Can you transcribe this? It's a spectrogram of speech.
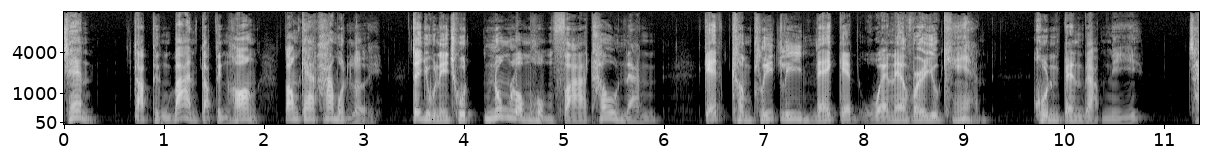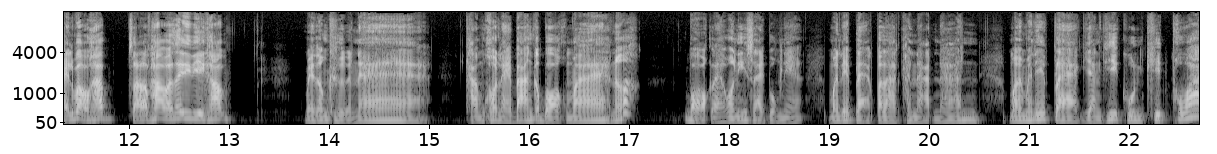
เช่น กลับถึงบ้านกลับถึงห้อง ต้องแก้ผ้าหมดเลย จะอยู่ในชุดนุ่งลมห่มฟ้าเท่านั้น get completely naked whenever you can คุณเป็นแบบนี้ ใช่หรือเปล่าครับ สารภาพมาให้ดีๆครับ ไม่ต้องเขินแน่ทำคนไหนบ้างก็บอกมาเนาะบอกแล้วว่านิสัยพวกนี้ไม่ได้แปลกประหลาดขนาดนั้น มันไม่ได้แปลกอย่างที่คุณคิด เพราะว่า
